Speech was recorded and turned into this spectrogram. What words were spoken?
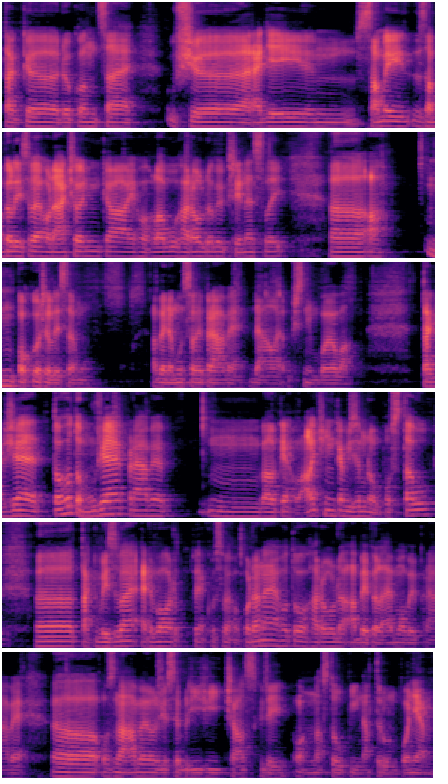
tak eh, dokonce už eh, raději hm, sami zabili svého náčelníka a jeho hlavu Haroldovi přinesli eh, a hm, pokořili se mu, aby nemuseli právě dále už s ním bojovat. Takže tohoto muže právě mm, velkého válečníka, významnou postavu, e, tak vyzve Edward jako svého podaného toho Harolda, aby Vilémovi právě oznámil, že se blíží čas, kdy on nastoupí na trůn po něm.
